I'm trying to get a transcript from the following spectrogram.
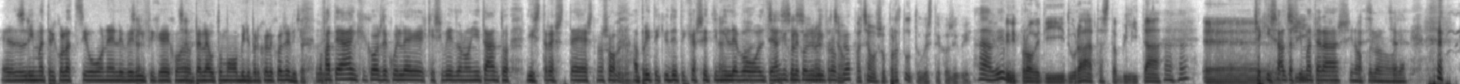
eh, sì. l'immatricolazione, le verifiche certo. certo. per le automobili, per quelle cose lì. Certo. Ma fate anche cose quelle che si vedono ogni tanto, gli stress test, non so, no. aprite e chiudete i cassetti certo. mille volte, ah, anche quelle cose lì facciamo, proprio? Facciamo soprattutto queste cose qui. Ah, Quindi prove di durata, stabilità. Uh-huh. Eh, C'è chi salta sui materassi, no, eh, quello no.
